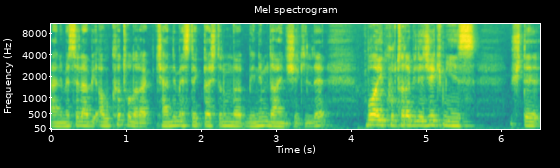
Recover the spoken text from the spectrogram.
Yani mesela bir avukat olarak kendi meslektaşlarım da benim de aynı şekilde bu ayı kurtarabilecek miyiz? İşte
